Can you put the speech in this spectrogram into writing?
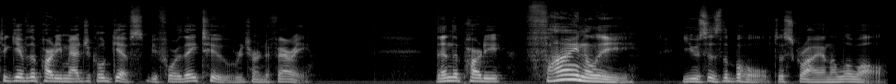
to give the party magical gifts before they too return to Faerie. Then the party finally uses the bowl to scry on Aloal.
